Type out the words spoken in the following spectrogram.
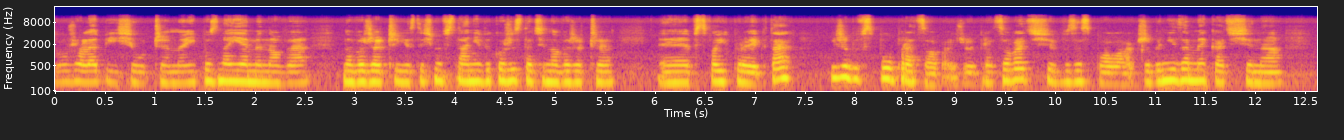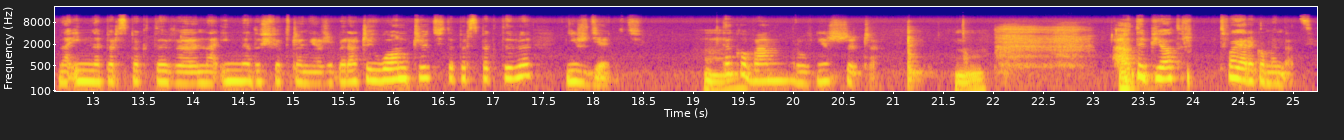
dużo lepiej się uczymy i poznajemy nowe, nowe rzeczy, jesteśmy w stanie wykorzystać nowe rzeczy e, w swoich projektach i żeby współpracować, żeby pracować w zespołach, żeby nie zamykać się na na inne perspektywy, na inne doświadczenia, żeby raczej łączyć te perspektywy niż dzielić. Hmm. Tego Wam również życzę. No. A Ty, Piotr, Twoja rekomendacja.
